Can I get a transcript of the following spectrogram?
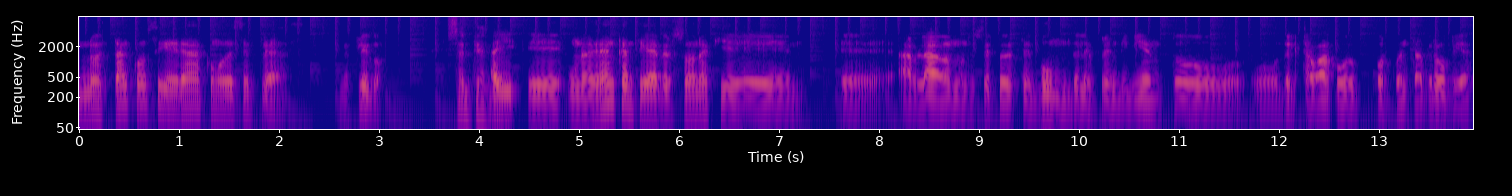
no están consideradas como desempleadas. ¿Me explico? Se entiende. Hay eh, una gran cantidad de personas que eh, hablábamos, ¿no es cierto?, de este boom del emprendimiento o del trabajo por cuenta propia,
